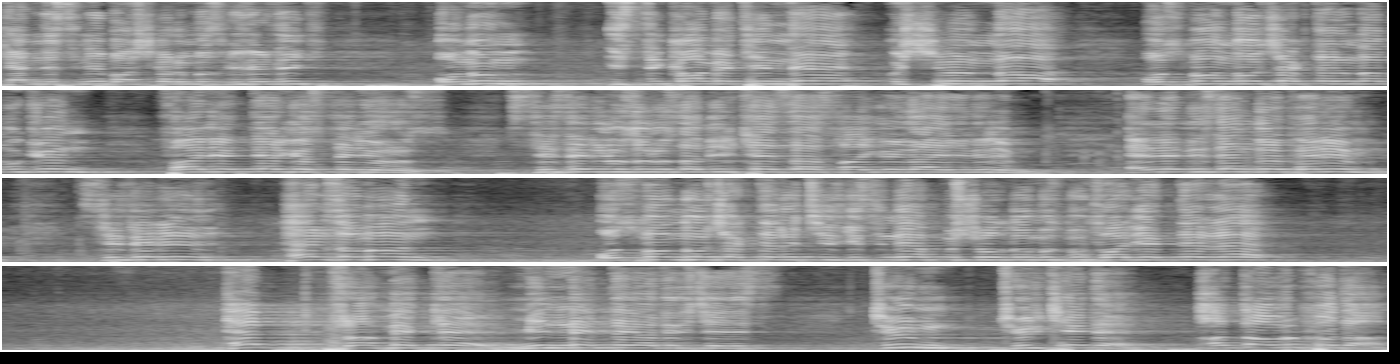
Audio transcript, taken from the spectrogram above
kendisini başkanımız bilirdik. Onun istikametinde, ışığında Osmanlı Ocakları'nda bugün faaliyetler gösteriyoruz. Sizlerin huzurunuza bir kez daha saygıyla eğilirim. ellerinizden de öperim. Sizleri her zaman Osmanlı Ocakları çizgisinde yapmış olduğumuz bu faaliyetlerle hep rahmetle, minnetle yad edeceğiz. Tüm Türkiye'de, hatta Avrupa'da,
